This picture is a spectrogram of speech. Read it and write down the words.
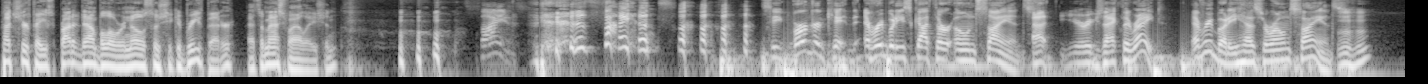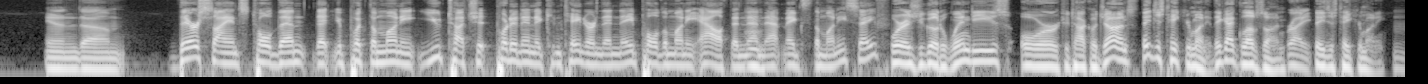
touched her face, brought it down below her nose so she could breathe better. That's a mask violation. Science. Science. See, Burger King, everybody's got their own science. Uh, you're exactly right. Everybody has their own science. Mm-hmm. And um, their science told them that you put the money, you touch it, put it in a container, and then they pull the money out, and then hmm. that makes the money safe. Whereas you go to Wendy's or to Taco John's, they just take your money. They got gloves on. Right. They just take your money. Hmm.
